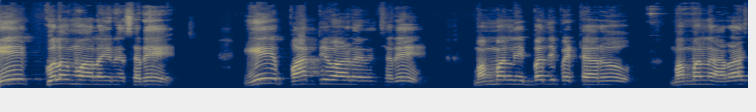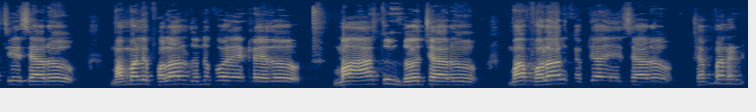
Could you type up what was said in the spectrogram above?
ఏ కులం వాళ్ళైనా సరే ఏ పార్టీ వాడైనా సరే మమ్మల్ని ఇబ్బంది పెట్టారు మమ్మల్ని అరెస్ట్ చేశారు మమ్మల్ని పొలాలు దున్నుకోనేట్లేదు. మా ఆస్తులు దోచారు. మా పొలాలు కబ్జా చేశారు. చెప్పానండి.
